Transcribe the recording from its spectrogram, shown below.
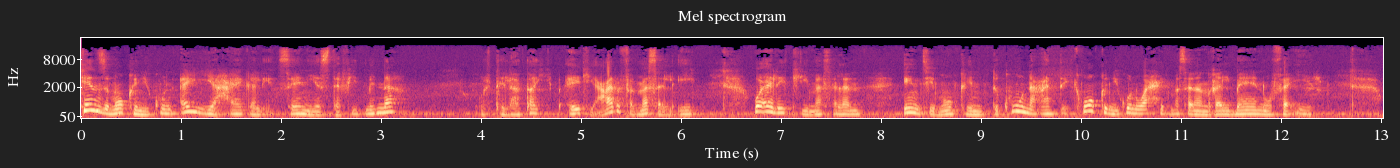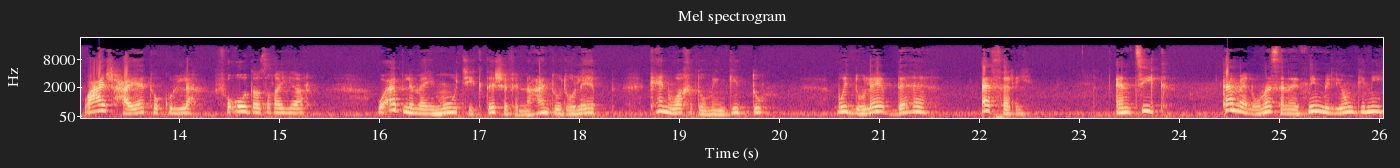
كنز ممكن يكون أي حاجة الإنسان يستفيد منها. قلت لها طيب قالت لي عارفة مثل إيه؟ وقالت لي مثلا أنت ممكن تكون عندك ممكن يكون واحد مثلا غلبان وفقير وعاش حياته كلها في أوضة صغيرة. وقبل ما يموت يكتشف إن عنده دولاب كان واخده من جده والدولاب ده أثري. أنتيك ثمنه مثلا 2 مليون جنيه.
